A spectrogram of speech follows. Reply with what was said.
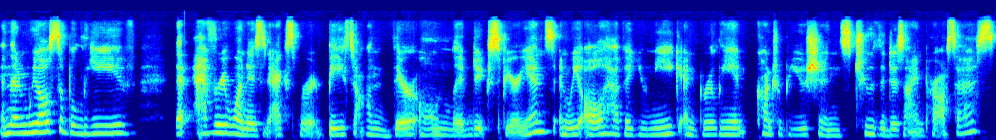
And then we also believe that everyone is an expert based on their own lived experience, and we all have a unique and brilliant contributions to the design process.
